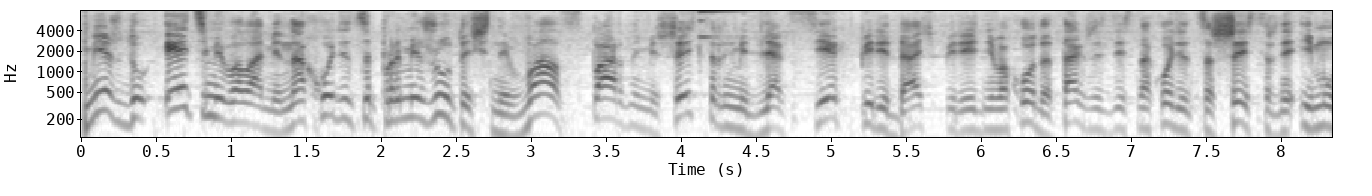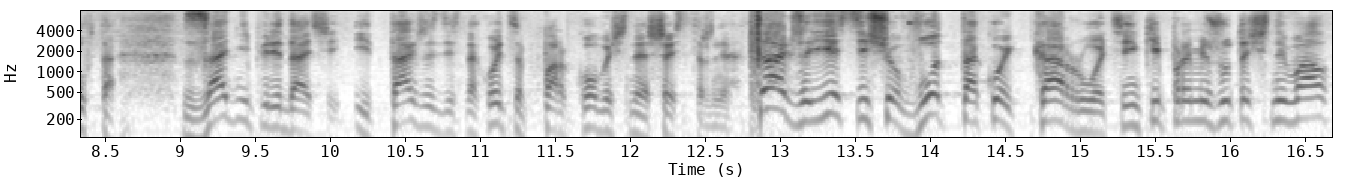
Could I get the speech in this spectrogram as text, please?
Между этими валами находится промежуточный вал с парными шестернями для всех передач переднего хода. Также здесь находится шестерня и муфта задней передачи. И также здесь находится парковочная шестерня. Также есть еще вот такой коротенький промежуточный вал.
